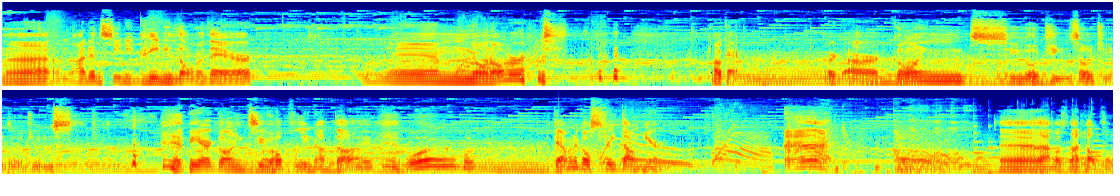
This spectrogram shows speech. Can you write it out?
I don't know. I didn't see any greenies over there. And going over. okay. We are going to... Oh, jeez. Oh, jeez. Oh, jeez. we are going to hopefully not die. Whoa. Okay, I'm gonna go straight down here. Ah! Uh, that was not helpful.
